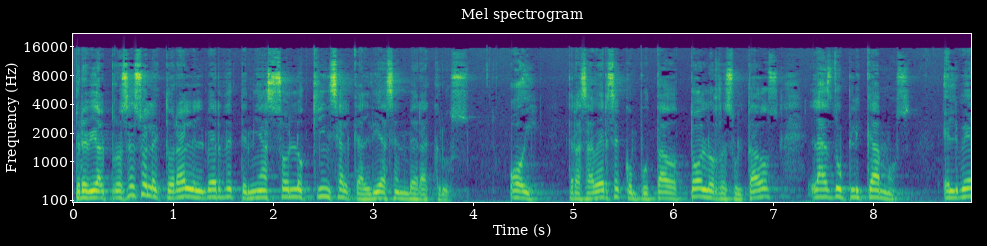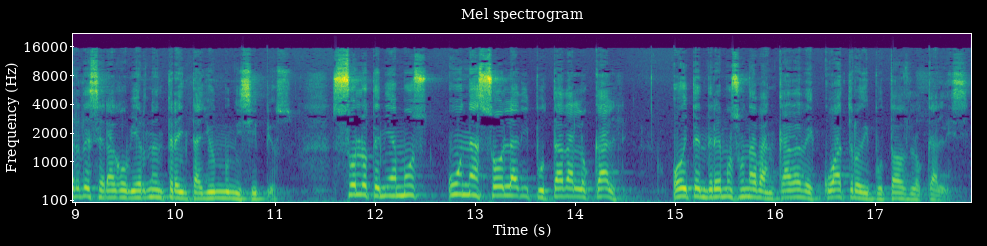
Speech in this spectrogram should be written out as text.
Previo al proceso electoral, el verde tenía solo 15 alcaldías en Veracruz. Hoy, tras haberse computado todos los resultados, las duplicamos. El verde será gobierno en 31 municipios solo teníamos una sola diputada local. Hoy tendremos una bancada de cuatro diputados locales.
